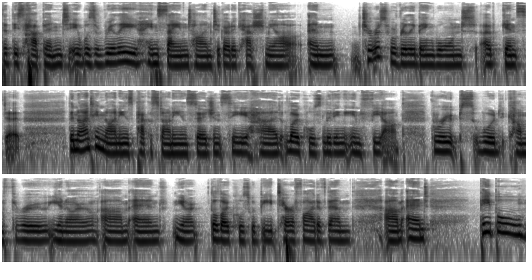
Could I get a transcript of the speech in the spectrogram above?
that this happened, it was a really insane time to go to Kashmir, and tourists were really being warned against it. The 1990s Pakistani insurgency had locals living in fear. Groups would come through, you know, um, and, you know, the locals would be terrified of them. Um, and people,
